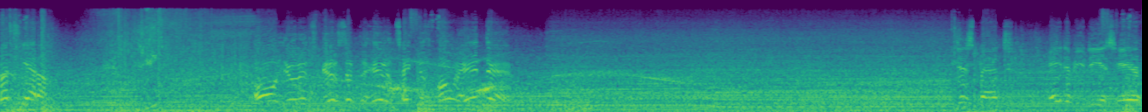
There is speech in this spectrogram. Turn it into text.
Let's get him. All units, interceptor here to take this boat head down. Dispatch, AWD is here.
